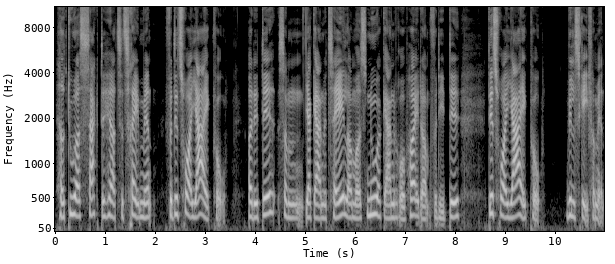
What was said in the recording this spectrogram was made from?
havde du også sagt det her til tre mænd? For det tror jeg ikke på. Og det er det, som jeg gerne vil tale om også nu, og gerne vil råbe højt om, fordi det, det tror jeg ikke på vil ske for mænd.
